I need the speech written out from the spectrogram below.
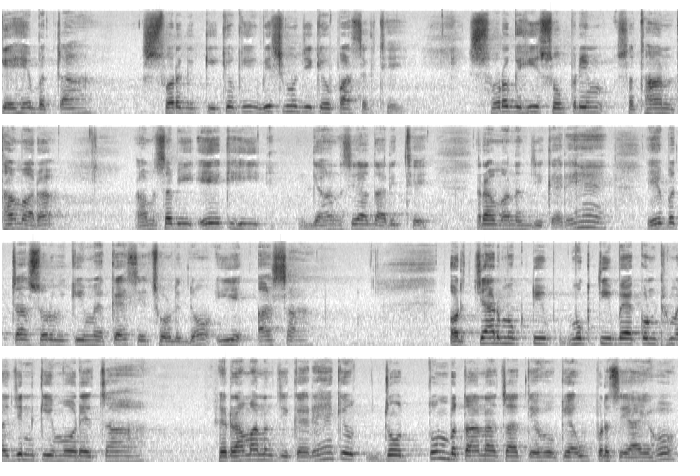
कि हे बच्चा, स्वर्ग की, क्योंकि विष्णु जी के उपासक थे, स्वर्ग ही सुप्रीम स्थान था हमारा। हम सभी एक ही ज्ञान से आधारित थे। रामानंद जी कह रहे हैं ये बच्चा, स्वर्ग की मैं कैसे छोड़ दूँ? ये आशा और चार मुक्ति मुक्ति बैकुंठ में जिनकी मोरे चाह। फिर रामानंद जी कह रहे हैं कि जो तुम बताना चाहते हो क्या ऊपर से आए हो,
